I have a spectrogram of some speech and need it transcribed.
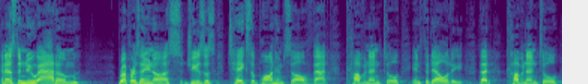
And as the new Adam, representing us, Jesus takes upon himself that covenantal infidelity, that covenantal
